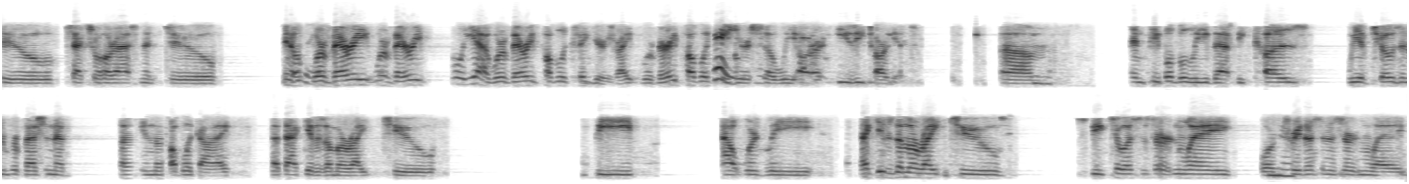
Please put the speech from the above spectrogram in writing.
to sexual harassment to, you know, we're very, we're very, well, yeah, we're very public figures, right? We're very public right. figures, so we are easy targets. Um, and people believe that because we have chosen a profession that's in the public eye, that that gives them a right to be outwardly, that gives them a right to speak to us a certain way or mm-hmm. treat us in a certain way.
